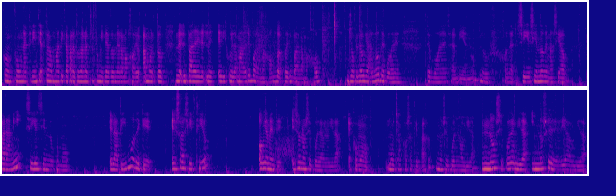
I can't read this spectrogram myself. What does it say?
con, con una experiencia traumática para toda nuestra familia donde a lo mejor ha muerto el padre, el, el hijo y la madre, pues a lo mejor, pues, pues, a lo mejor yo creo que algo te puede, te puede ser bien, ¿no? Pero, uf, joder, sigue siendo demasiado. Para mí sigue siendo como el atisbo de que eso ha existido obviamente, eso no se puede olvidar. Es como muchas cosas que pasan, no se pueden olvidar. No se puede olvidar y no se debería olvidar.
